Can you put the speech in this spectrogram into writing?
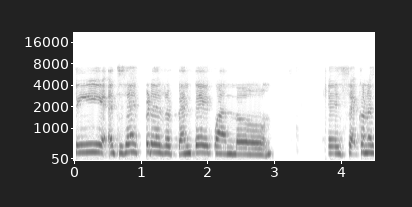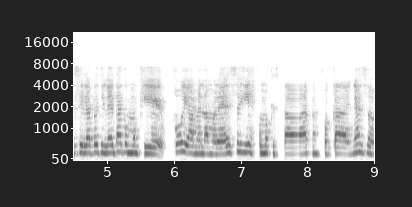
Sí, entonces, pero de repente cuando conocí la patineta, como que, fui ya me enamoré de eso y es como que estaba enfocada en eso.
